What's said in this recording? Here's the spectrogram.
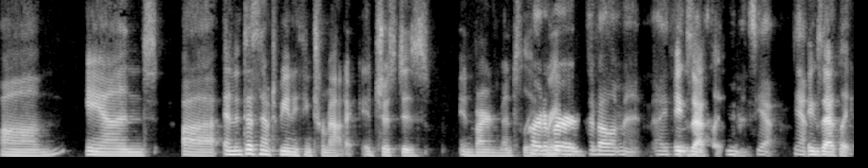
Um and uh and it doesn't have to be anything traumatic. It just is environmentally part of our development. I think Exactly. Yeah, yeah. exactly.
